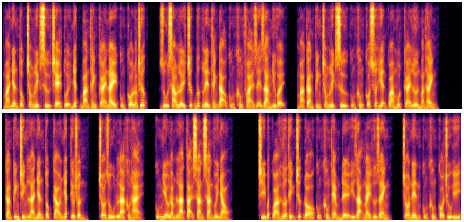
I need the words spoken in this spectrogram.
Mà nhân tộc trong lịch sử trẻ tuổi nhất bán thánh cái này cũng coi đoán trước, dù sao lấy trước bước lên thánh đạo cũng không phải dễ dàng như vậy mà càn kinh trong lịch sử cũng không có xuất hiện qua một cái lớn bán thánh. Càn kinh chính là nhân tộc cao nhất tiêu chuẩn, cho dù là khôn hải, cũng nhiều lắm là tại sản sản với nhau. Chỉ bất quá hứa thịnh trước đó cũng không thèm để ý dạng này hư danh, cho nên cũng không có chú ý.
